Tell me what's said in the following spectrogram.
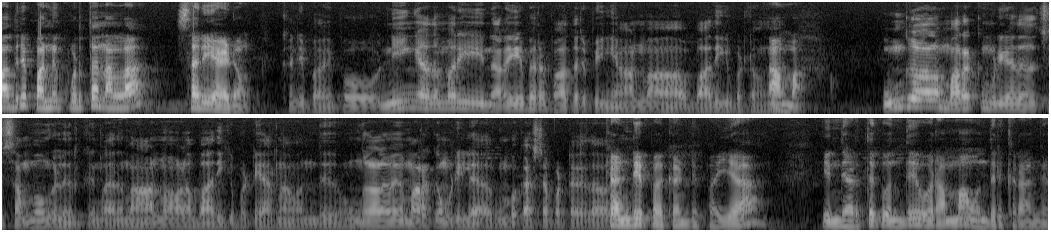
மாதிரி பண்ணி கொடுத்தா நல்லா சரியாயிடும். கண்டிப்பா. இப்போ நீங்க அந்த மாதிரி நிறைய பேரை பார்த்துருப்பீங்க. ஆன்மா பாதிக்கப்பட்டவங்க. ஆமாம் உங்களால மறக்க முடியாத ஏதாச்சும் சம்பவங்கள் இருக்குங்களா? அந்த மாதிரி ஆன்மாவால பாதிக்கப்பட்ட யாருன்னா வந்து உங்களாலவே மறக்க முடியல. ரொம்ப கஷ்டப்பட்ட ஏதாவது? கண்டிப்பாக கண்டிப்பாக ஐயா. இந்த இடத்துக்கு வந்து ஒரு அம்மா வந்திருக்கிறாங்க.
